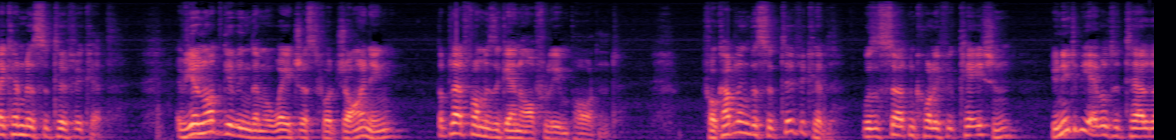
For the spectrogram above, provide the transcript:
there can be a certificate. If you're not giving them away just for joining, the platform is again awfully important. For coupling the certificate with a certain qualification, you need to be able to tell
